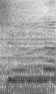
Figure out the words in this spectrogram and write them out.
you.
